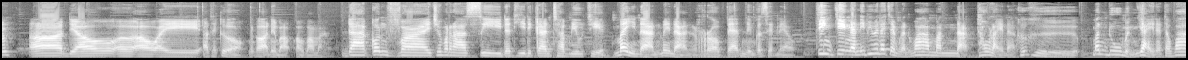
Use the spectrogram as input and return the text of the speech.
มอ่าเดี๋ยวเออเอาไอ้อาเทเกอร์ออกแล้วก็อันนี้แบบเอาบางมาดาก้อนไฟใช้เวลา4นาทีในการทำมิวเทดไม่นานไม่นานรอแป๊บหนึ่งก็เสร็จแล้ว จริง ๆ อันนี้พี่ไม่แน่ใจเหมือนกันว่ามันหนักเท่าไหร่นะก็คือ มันดูเหมือนใหญ่นะแต่ว่า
